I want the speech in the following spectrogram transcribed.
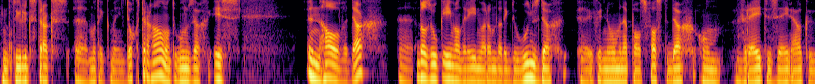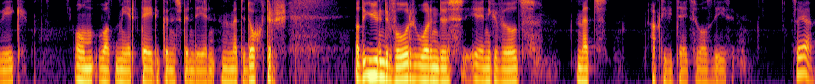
Natuurlijk, straks uh, moet ik mijn dochter halen, want woensdag is een halve dag. Uh, dat is ook een van de redenen waarom dat ik de woensdag uh, genomen heb als vaste dag om vrij te zijn elke week. Om wat meer tijd te kunnen spenderen met de dochter. Maar de uren ervoor worden dus ingevuld met activiteiten zoals deze. Ja,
